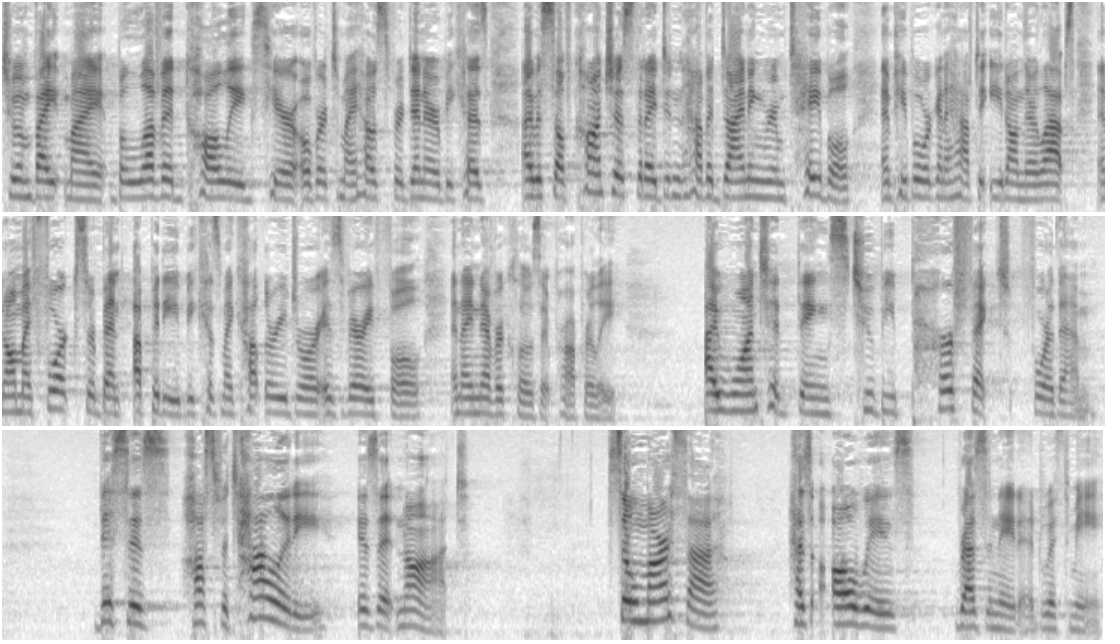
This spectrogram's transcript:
to invite my beloved colleagues here over to my house for dinner because I was self conscious that I didn't have a dining room table and people were going to have to eat on their laps. And all my forks are bent uppity because my cutlery drawer is very full and I never close it properly. I wanted things to be perfect for them. This is hospitality, is it not? So Martha has always resonated with me.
